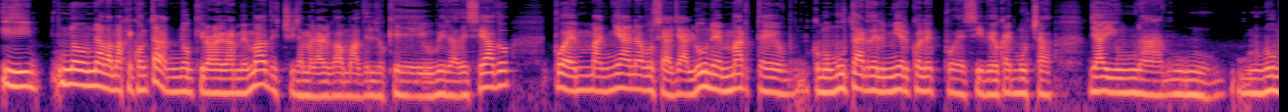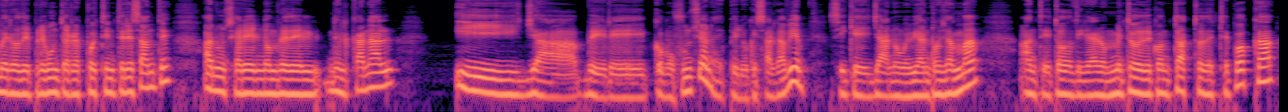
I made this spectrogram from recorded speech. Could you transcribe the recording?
y no nada más que contar, no quiero alargarme más, de hecho ya me he alargado más de lo que hubiera deseado. Pues mañana, o sea, ya lunes, martes, como muy tarde el miércoles, pues si veo que hay muchas, ya hay un número de preguntas y respuestas interesantes, anunciaré el nombre del, del canal y ya veré cómo funciona. Espero que salga bien. Así que ya no me voy a enrollar más. Ante todo diré los métodos de contacto de este podcast,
